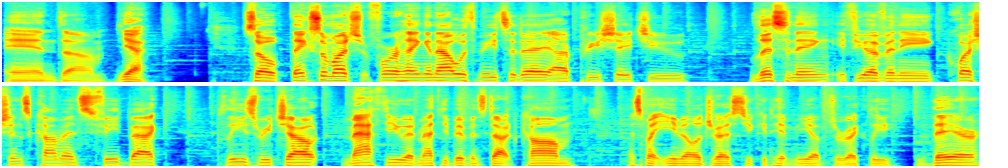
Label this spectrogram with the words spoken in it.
And um, yeah. So thanks so much for hanging out with me today. I appreciate you listening. If you have any questions, comments, feedback, please reach out. Matthew at MatthewBivens.com. That's my email address. You can hit me up directly there.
